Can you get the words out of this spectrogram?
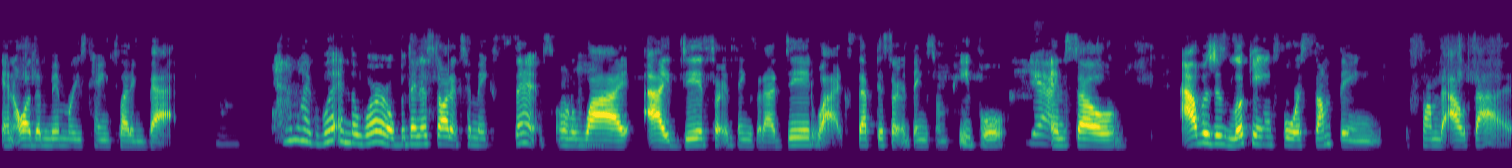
and all the memories came flooding back. Mm-hmm. And I'm like, what in the world? But then it started to make sense on mm-hmm. why I did certain things that I did, why I accepted certain things from people. Yeah. And so I was just looking for something from the outside.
